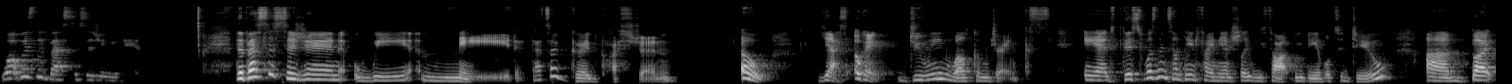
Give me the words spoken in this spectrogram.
What was the best decision you made? The best decision we made. That's a good question. Oh, yes. Okay. Doing welcome drinks. And this wasn't something financially we thought we'd be able to do, um, but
